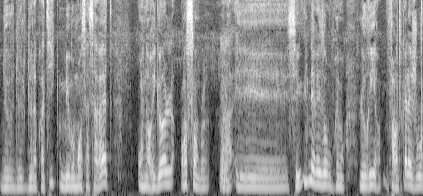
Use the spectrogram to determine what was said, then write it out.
de, de, de la pratique, mais au moment où ça s'arrête, on en rigole ensemble. Voilà. Et c'est une des raisons, vraiment. Le rire, enfin en tout cas la joie.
